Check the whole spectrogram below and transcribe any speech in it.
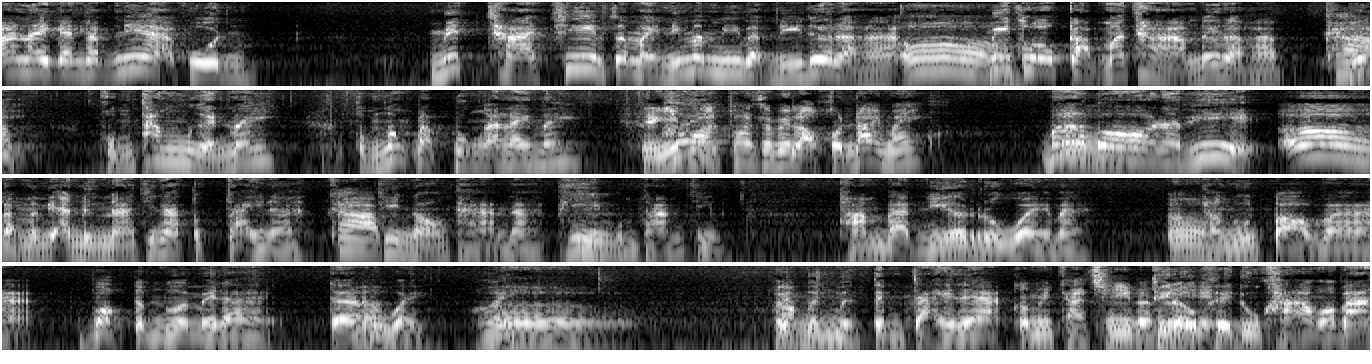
อะไรกันครับเนี่ยคุณมิจฉาชีพสมัยนี้มันมีแบบนี้ด้วยเหรอฮะ เออมีโทรกลับมาถามด้วยเหรอครับครับ เฮ้ยผมทำเหมือนไหม ผมต้องปรับปรุงอะไรไหมอย่างนี้พอเฮ้พอจะไปหลอกคนได้ไหม บ้าบอนะพี่ เออ แต่มันมีอันนึงนะที่น่าตกใจนะ ครับที่น้องถามนะ พี่อืมผมถามจริงทำแบบนี้รวยไหมเออ ทางนู้นตอบว่าบอกจำนวนไม่ได้ แต่รวย เฮ้ยเออ เฮ้ยเหมือนเหมือนเต็มใจเลยอะก็มีอาชีพแบบที่เรานี้เคยดูข่าวมาบ้าง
